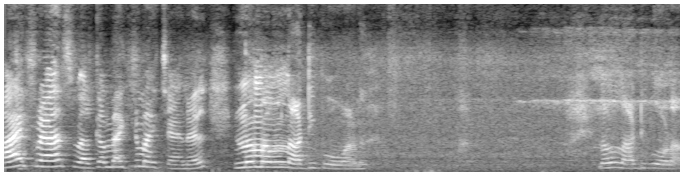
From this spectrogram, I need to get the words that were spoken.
Hi friends welcome back to my channel ഇന്ന് നമ്മൾ നാട്ടിൽ പോവാണ്. നമ്മൾ നാട്ടിൽ പോകണം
